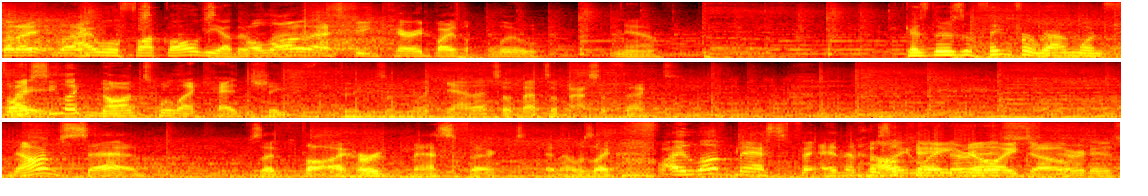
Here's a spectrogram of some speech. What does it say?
But I like I will fuck all the other. a lot of that's being carried by the blue. Yeah. Because there's a thing for round one fight. When I see like non-Twi'lek head-shaped things, I'm like, yeah, that's a that's a Mass Effect. Now I'm sad because I thought I heard Mass Effect and I was like, I love Mass Effect, and then I was like, wait, no, it I is. There it don't. There it is.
